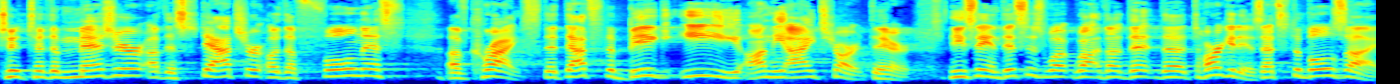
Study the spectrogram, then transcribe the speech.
to, to the measure of the stature of the fullness of Christ. That that's the big E on the eye chart there. He's saying this is what the, the, the target is. That's the bullseye.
